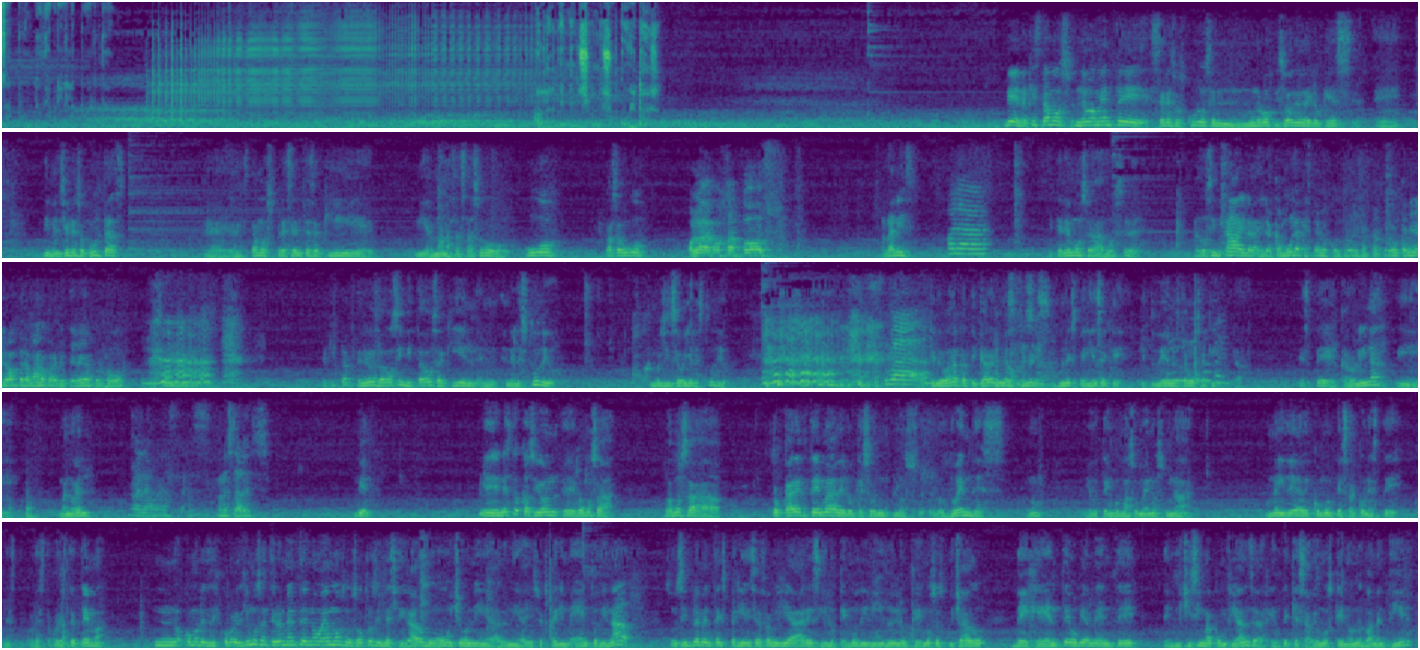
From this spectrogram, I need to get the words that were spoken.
Estás a punto de abrir la puerta. A las dimensiones ocultas. Bien, aquí estamos nuevamente, seres oscuros, en un nuevo episodio de lo que es eh, Dimensiones Ocultas. Eh, estamos presentes aquí eh, mi hermana Sasazo Hugo. ¿Qué pasa, Hugo? Hola, ¿cómo están todos? Alanis. Hola. Y tenemos a dos, eh, a dos Ah, y la, y la Camula que está en los controles acá. Perdón, Camila, levanta la mano para que te vean, por favor. Aquí está, tenemos a dos invitados aquí en, en- en el estudio. Oh, ¿Cómo se oye el estudio? Guau. que nos van a platicar algunas, una, experiencia que, que tuvieron. Estamos aquí. Este, Carolina y Manuel. Hola, buenas tardes. Buenas tardes. Bien. Eh, en esta ocasión eh, vamos a vamos a tocar el tema de lo que son los, los duendes. ¿no? Yo tengo más o menos una, una idea de cómo empezar con este, con este, con esto, con este tema. No, como, les, como les dijimos anteriormente, no hemos nosotros investigado mucho, ni, ni hecho experimentos, ni nada. Son simplemente experiencias familiares y lo que hemos vivido y lo que hemos escuchado de gente, obviamente, de muchísima confianza, gente que sabemos que no nos va a mentir,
